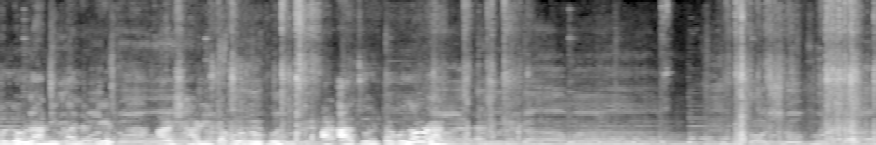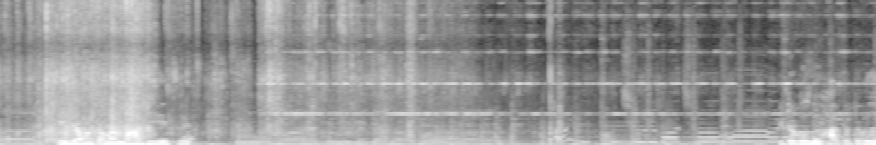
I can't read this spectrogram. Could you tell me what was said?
হলো রানী কালারের, আর শাড়িটা হলো হলুদ, আর আঁচলটা হলো রানী কালার এই জামাটা আমার মা দিয়েছে। এটা হলো হাতাটা হলো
